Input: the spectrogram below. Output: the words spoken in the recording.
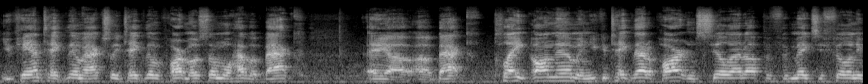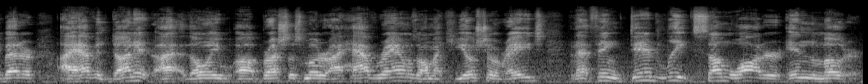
you can take them actually take them apart. Most of them will have a back a, uh, a back plate on them and you can take that apart and seal that up if it makes you feel any better. I haven't done it. I, the only uh, brushless motor I have ran was on my Kyosho Rage and that thing did leak some water in the motor.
